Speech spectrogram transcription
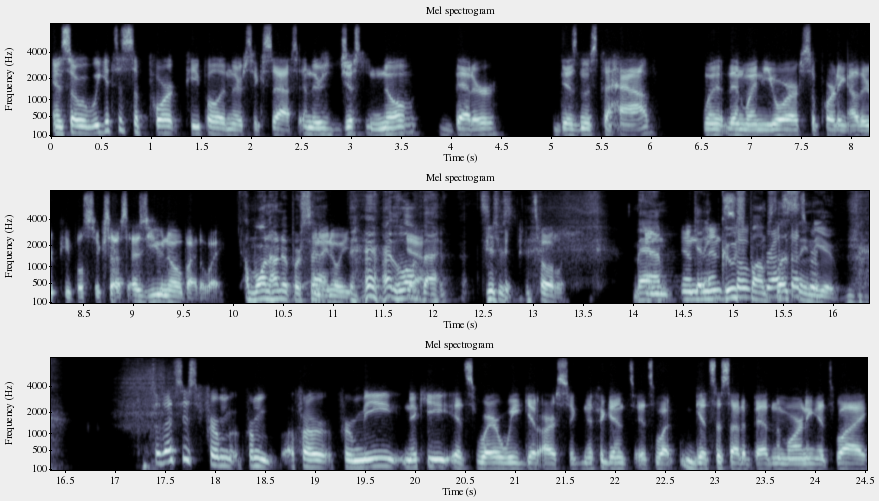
And so we get to support people in their success and there's just no better business to have when, than when you're supporting other people's success as you know by the way. I'm 100%. And I know you. I love yeah. that. It's just totally. Man, and, and, getting and goosebumps so listening to you so that's just from from for for me nikki it's where we get our significance. It's what gets us out of bed in the morning. It's why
